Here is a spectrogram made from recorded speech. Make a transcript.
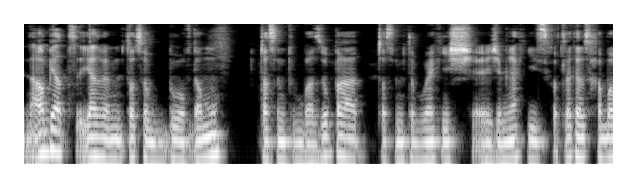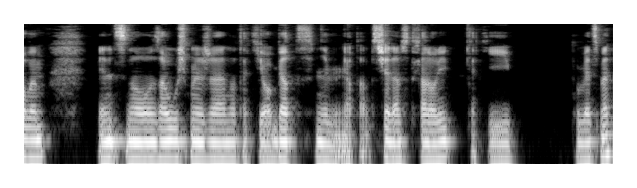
Na obiad jadłem to, co było w domu. Czasem to była zupa, czasem to były jakieś ziemniaki z kotletem schabowym, więc no załóżmy, że no taki obiad, nie wiem, miał tam 700 kalorii, taki powiedzmy,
